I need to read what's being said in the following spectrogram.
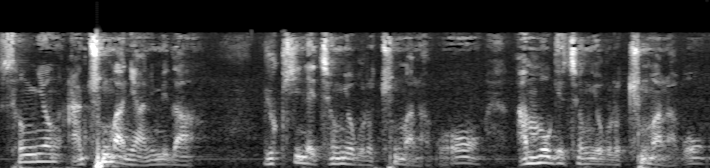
성령 안 충만이 아닙니다. 육신의 정욕으로 충만하고 안목의 정욕으로 충만하고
